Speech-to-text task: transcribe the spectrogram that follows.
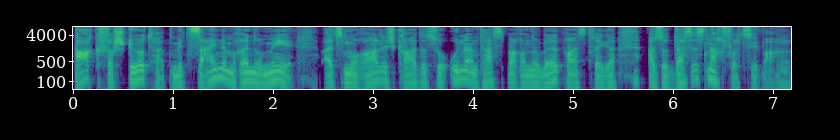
arg verstört hat mit seinem Renommee als moralisch geradezu unantastbarer Nobelpreisträger. Also das ist nachvollziehbar. Mhm.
